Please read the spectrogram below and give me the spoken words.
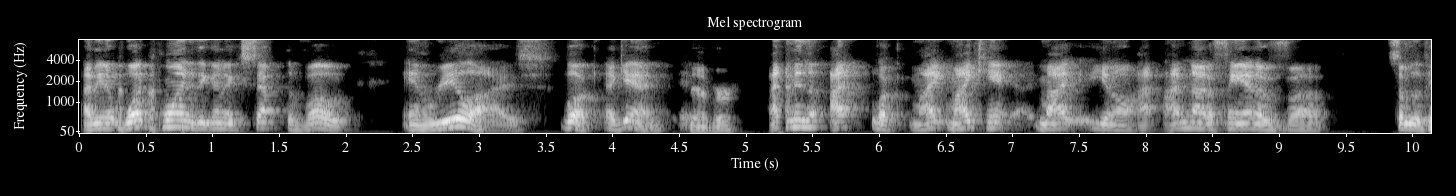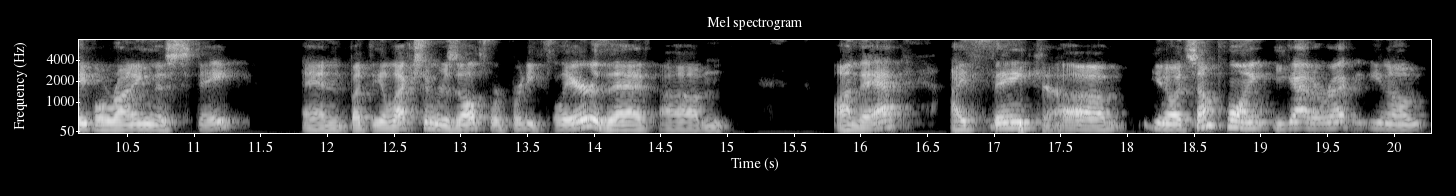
I mean, at what point are they going to accept the vote and realize? Look, again, Never. I mean, I look, my my can't my you know, I, I'm not a fan of uh, some of the people running this state, and but the election results were pretty clear that um, on that. I think Yeah. um, you know at some point you got to rec- you know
